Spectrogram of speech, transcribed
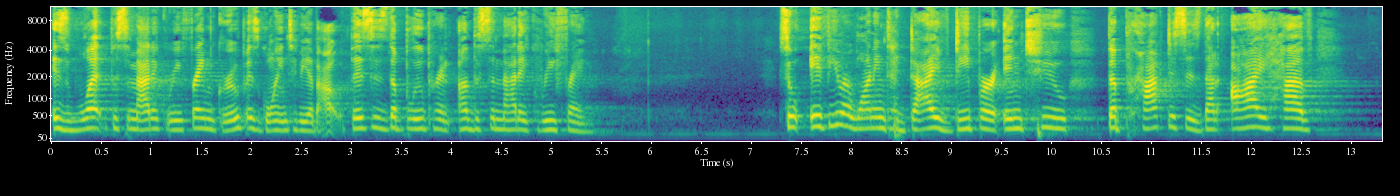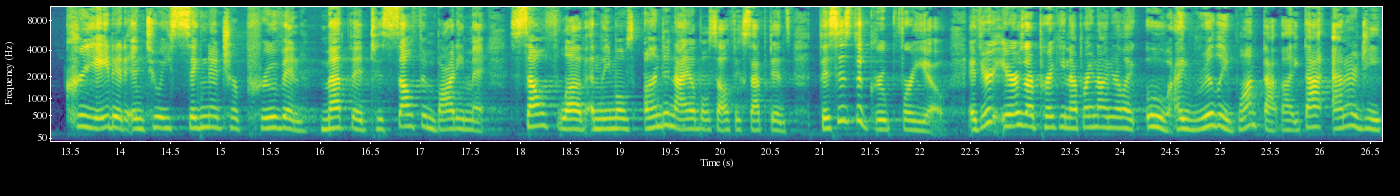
is what the somatic reframe group is going to be about. This is the blueprint of the somatic reframe. So if you are wanting to dive deeper into the practices that I have created into a signature proven method to self embodiment, self love, and the most undeniable self acceptance, this is the group for you. If your ears are pricking up right now and you're like, ooh, I really want that, like that energy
